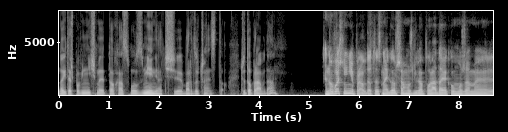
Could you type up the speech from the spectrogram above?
No i też powinniśmy to hasło zmieniać e, bardzo często. Czy to prawda? No właśnie nieprawda. To jest najgorsza możliwa porada, jaką możemy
